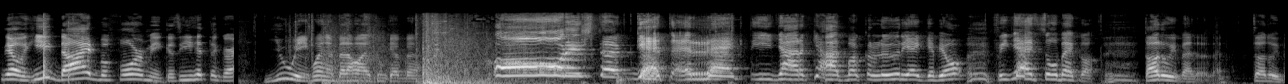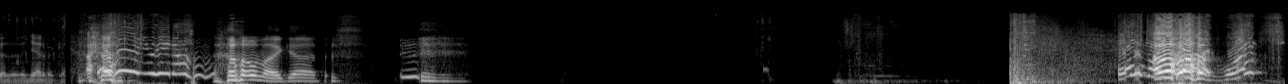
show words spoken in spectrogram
Yo, he died before me because he hit the ground. Jó ég, majdnem belehaltunk ebbe. Úristen, get erekt! Így jár hátba, akkor lőri engem, jó? Figyelj, Szobeka! Tanulj belőle. Tanulj belőle, gyermeke. Oh my god. Oh my Oh! god, what?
